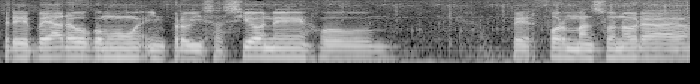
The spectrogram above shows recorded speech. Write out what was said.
preparo como improvisaciones o performance sonora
